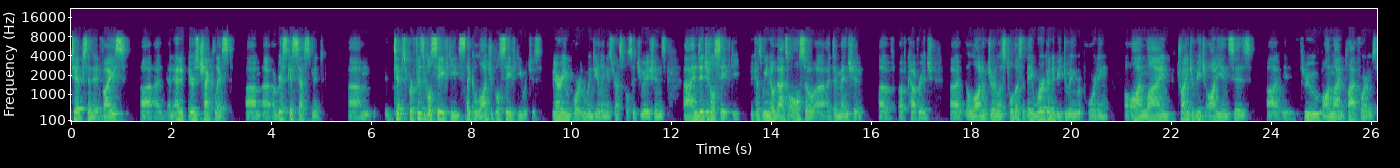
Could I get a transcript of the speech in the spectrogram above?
tips and advice, uh, an editor's checklist, um, a, risk assessment, um, tips for physical safety, psychological safety, which is very important when dealing in stressful situations, uh, and digital safety, because we know that's also a, a dimension of, of coverage. Uh, a lot of journalists told us that they were going to be doing reporting uh, online, trying to reach audiences uh, through online platforms.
